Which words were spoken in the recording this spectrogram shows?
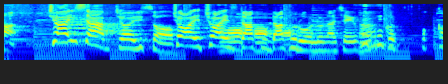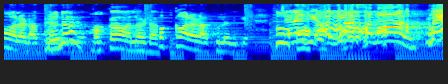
हाँ। चॉइस आप चॉइस आप। चॉइस चॉइस हाँ, डाकू हाँ, डाकू रोल होना चाहिए। पक्का पक्का वाला डाकू है ना? हाँ, पक्का वाला डाक। पक्का वाला डाकू लग। गया चले जी अगला सवाल। मैं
